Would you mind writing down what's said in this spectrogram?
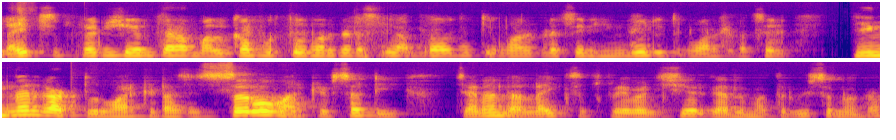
लाईक सबस्क्राईब शेअर करा. मलकापूर तूर मार्केट असेल अमरावती तूर मार्केट असेल हिंगोली तूर मार्केट असेल हिंगणघाट तूर मार्केट असेल सर्व मार्केटसाठी चॅनलला लाईक सबस्क्राईब आणि शेअर करायला मात्र विसरू नका.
